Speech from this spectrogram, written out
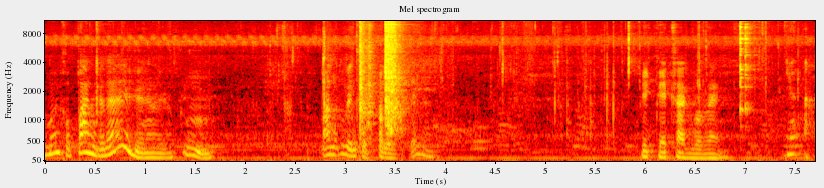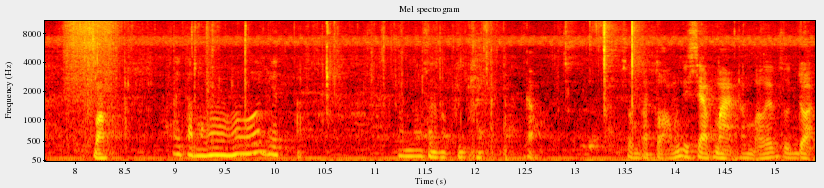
เมื่อเขาปั้นก็ได้เลยนะอืม ปั้นก็เป็นจุดประหลาดได้เลยพริกเพชรคักบนแรงเยอะบอกไอ้ตำมะฮงโอ้ยเยอะมันมาใส่กับพริกครับกับสมปลาตองมันดีแซ่บมากครับบอกเลยสุดยอด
